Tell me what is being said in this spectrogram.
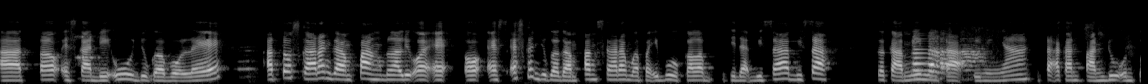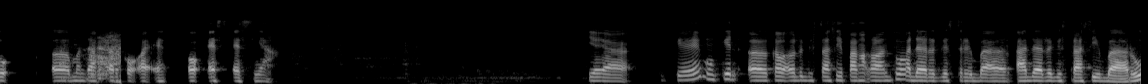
atau SKDU juga boleh. Atau sekarang gampang melalui OSS kan juga gampang sekarang Bapak Ibu. Kalau tidak bisa, bisa ke kami minta ininya, kita akan pandu untuk uh, mendaftar ke OSS-nya. Ya, Oke, mungkin uh, kalau registrasi pangan olahan itu ada registrasi baru, ada registrasi baru,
